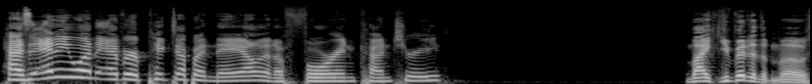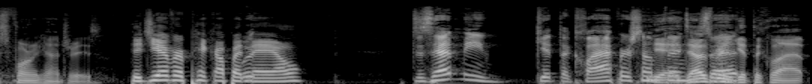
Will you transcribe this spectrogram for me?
has anyone ever picked up a nail in a foreign country? Mike, you've been to the most foreign countries. Did you ever pick up a What- nail? Does that mean get the clap or something? yeah, it does Is mean that- get the clap.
